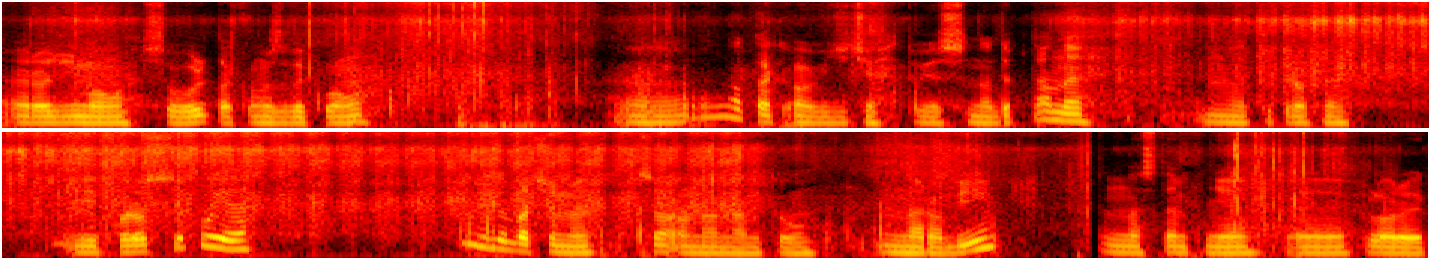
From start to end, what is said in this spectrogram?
rodzimą sól, taką zwykłą. E, No tak, o widzicie, tu jest nadeptane. Tu trochę jej porozsypuję. I zobaczymy, co ona nam tu narobi. Następnie e, chlorek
